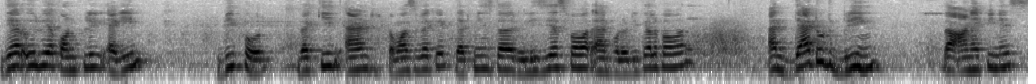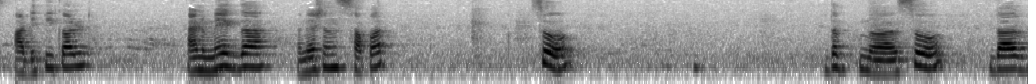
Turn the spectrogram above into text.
there will be a conflict again before the king and Thomas Becket. That means the religious power and political power, and that would bring the unhappiness a difficult and make the nations suffer. So the uh, so the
